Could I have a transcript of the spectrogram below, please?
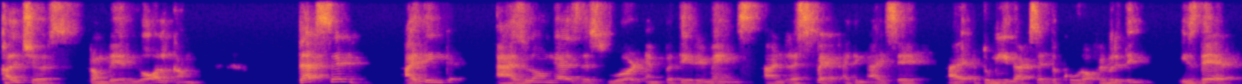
cultures from where we all come. That said, I think as long as this word empathy remains and respect, I think I say, I, to me, that's at the core of everything, is there.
